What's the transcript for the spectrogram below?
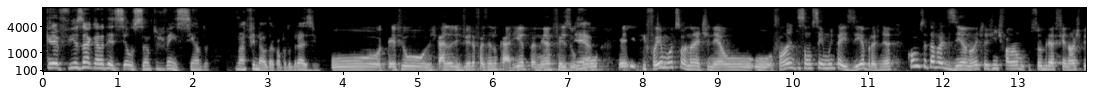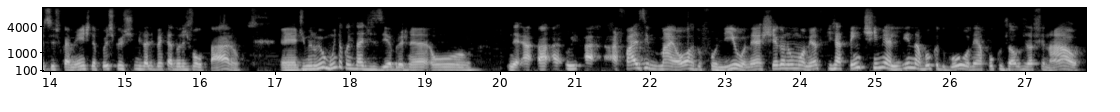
Crefisa, agradeceu o Santos vencendo na final da Copa do Brasil. O, teve o Ricardo Oliveira fazendo careta, né? Fez o é. gol. E, foi emocionante, né? O, o, foi uma edição sem muitas zebras, né? Como você estava dizendo, antes da gente falar sobre a final especificamente, depois que os times da Libertadores voltaram, é, diminuiu muito a quantidade de zebras, né? O, né, a, a, a, a, fase maior do funil, né? Chega num momento que já tem time ali na boca do gol, né? Há poucos jogos da final.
